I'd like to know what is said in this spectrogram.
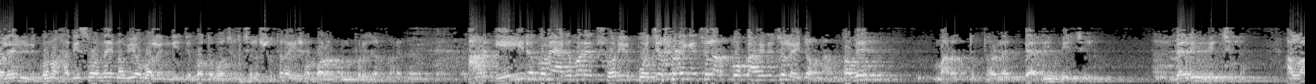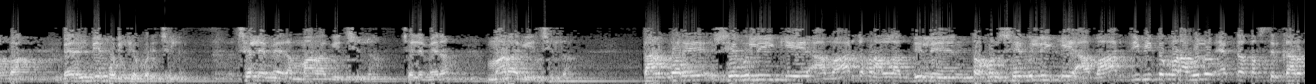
বলেন কোন হাদিসও নেই, নবীও বলেননি যে কত বছর ছিল, সুতরাং এইসব বলার কোন প্রয়োজন করে না। আর এইরকম একবারে শরীর পচে সরে গেছিল আর পোকা হয়ে গেছিল, এটাও না। তবে মারাত্মক ধরনের ব্যাধি হয়েছিল। ব্যাধি হয়েছিল। আল্লাহ পাক ব্যাধি দিয়ে পরীক্ষা করেছিলেন। ছেলে মেয়েরা মারা গিয়েছিল ছেলে মেয়েরা মারা গিয়েছিল। তারপরে সেগুলিকে আবার যখন আল্লাহ দিলেন, তখন সেগুলিকে আবার জীবিত করা হলো একটা তফসির কারণ,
